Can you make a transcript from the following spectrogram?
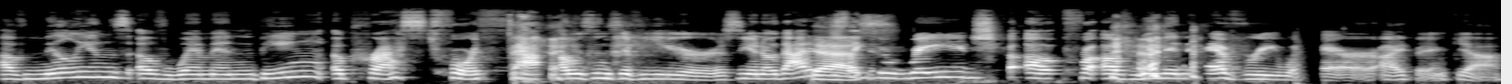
of millions of women being oppressed for thousands of years you know that is yes. like the rage of of women everywhere i think yeah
